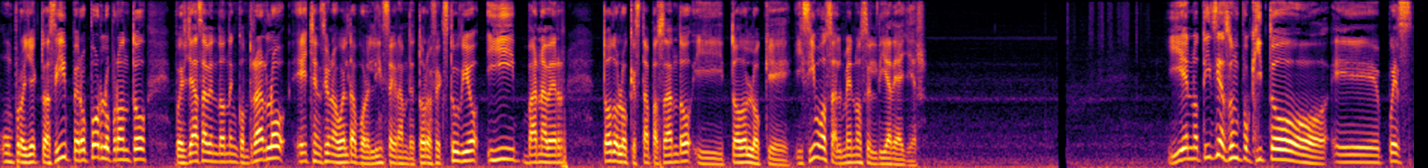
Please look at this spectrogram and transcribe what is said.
un proyecto así, pero por lo pronto pues ya saben dónde encontrarlo, échense una vuelta por el Instagram de Toro FX Studio y van a ver todo lo que está pasando y todo lo que hicimos al menos el día de ayer. Y en noticias un poquito, eh, pues,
